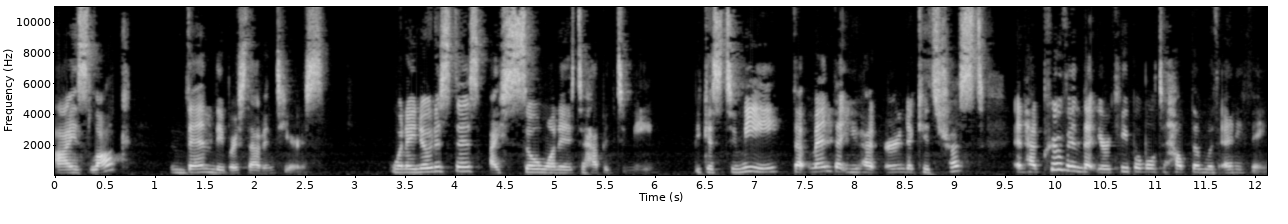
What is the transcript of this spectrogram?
Eyes lock, and then they burst out in tears. When I noticed this, I so wanted it to happen to me. Because to me, that meant that you had earned a kid's trust and had proven that you're capable to help them with anything.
